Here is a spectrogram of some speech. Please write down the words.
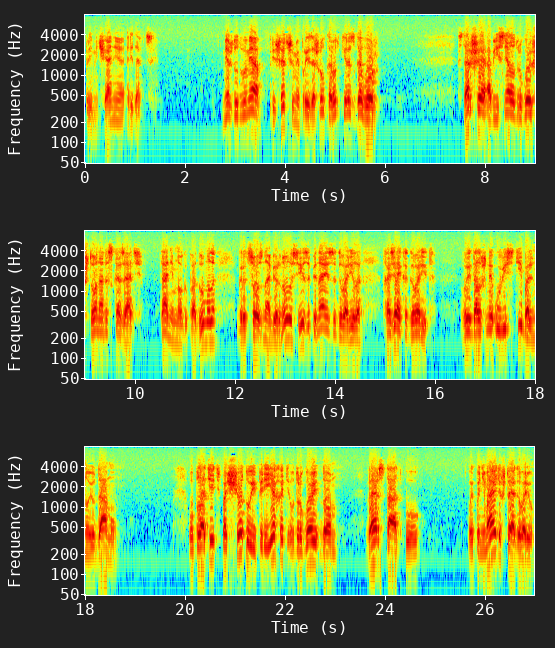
Примечание редакции. Между двумя пришедшими произошел короткий разговор. Старшая объясняла другой, что надо сказать. Та немного подумала, грациозно обернулась и, запинаясь, заговорила. «Хозяйка говорит, вы должны увести больную даму, уплатить по счету и переехать в другой дом. Верстат у. Вы понимаете, что я говорю?»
